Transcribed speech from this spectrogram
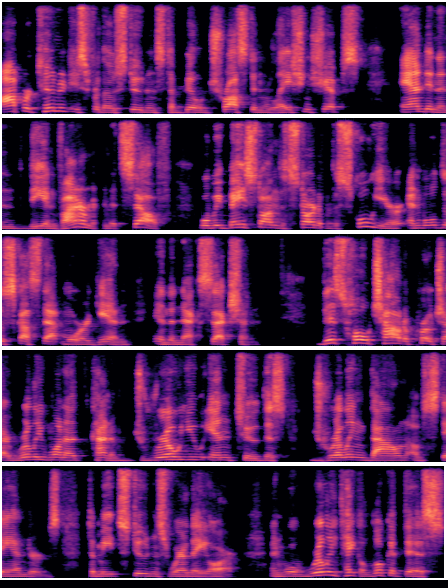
opportunities for those students to build trust in relationships and in, in the environment itself will be based on the start of the school year, and we'll discuss that more again in the next section. This whole child approach, I really want to kind of drill you into this drilling down of standards to meet students where they are. And we'll really take a look at this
